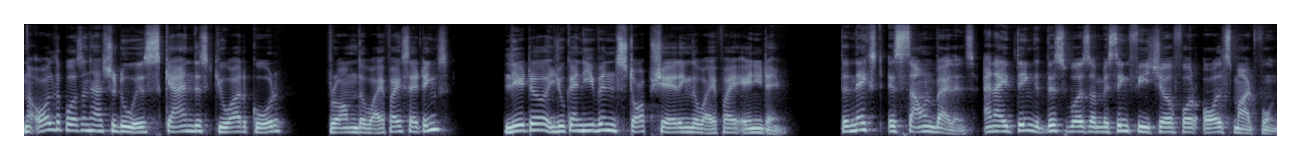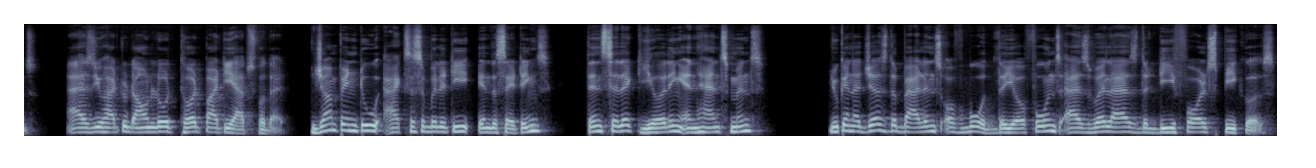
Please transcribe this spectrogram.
Now all the person has to do is scan this QR code from the Wi-Fi settings Later, you can even stop sharing the Wi-Fi anytime. The next is sound balance and I think this was a missing feature for all smartphones as you had to download third-party apps for that. Jump into accessibility in the settings, then select hearing enhancements. You can adjust the balance of both the earphones as well as the default speakers.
